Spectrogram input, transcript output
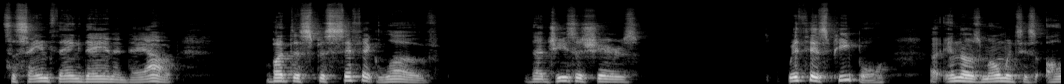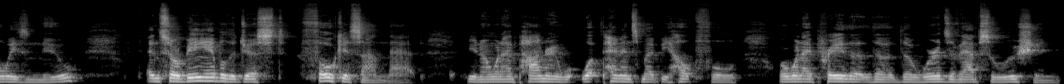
It's the same thing day in and day out. But the specific love that Jesus shares with his people uh, in those moments is always new. And so being able to just focus on that, you know, when I'm pondering what penance might be helpful, or when I pray the, the, the words of absolution,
